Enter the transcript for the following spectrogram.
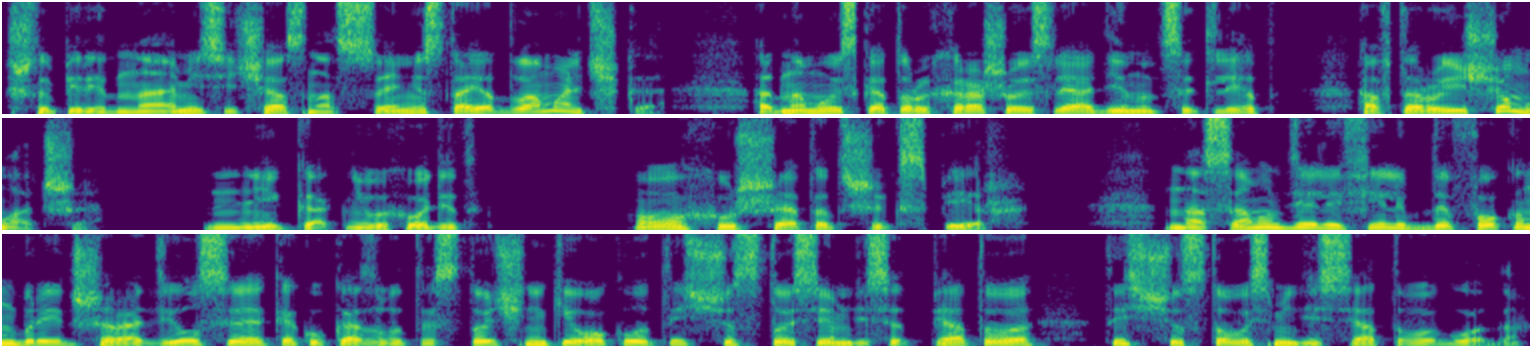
Что перед нами сейчас на сцене стоят два мальчика, одному из которых хорошо, если 11 лет, а второй еще младше. Никак не выходит. Ох уж этот Шекспир. На самом деле Филипп де Фокенбридж родился, как указывают источники, около 1175-1180 года.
